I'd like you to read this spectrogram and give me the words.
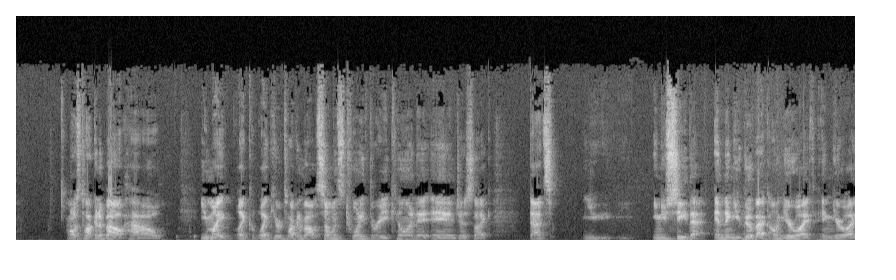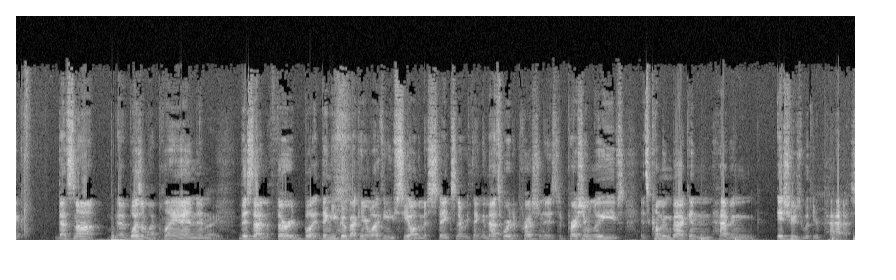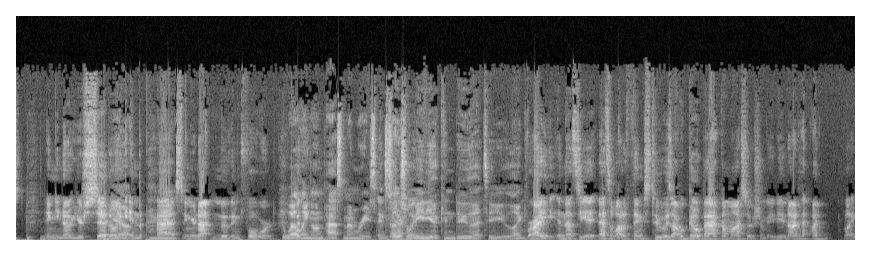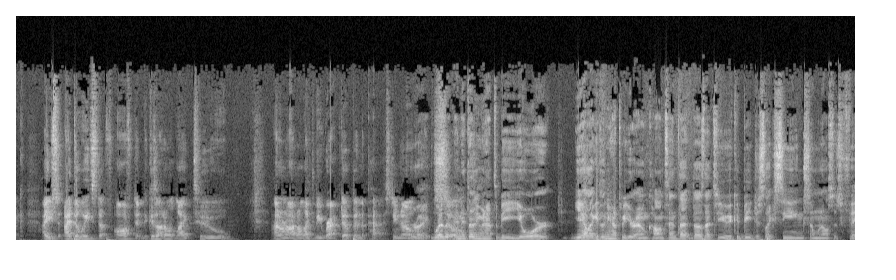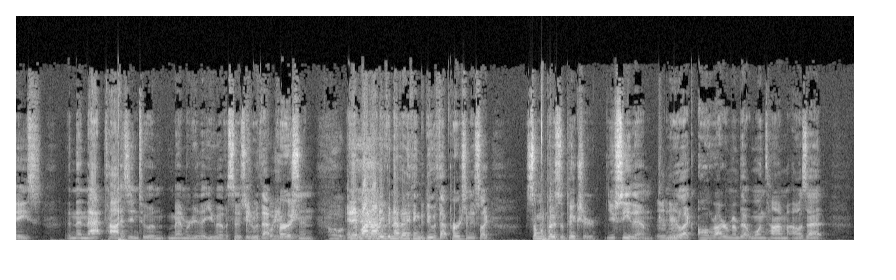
I was talking about how you might like like you were talking about someone's 23 killing it and just like that's you and you see that and then you go back on your life and you're like that's not it wasn't my plan and right this, that, and the third, but then you go back in your life and you see all the mistakes and everything, and that's where depression is. Depression leaves, it's coming back and having issues with your past, and you know, you're settling Yeah. in the Mhm. past and you're not moving forward. dwelling on past memories and social media can do that to you like right, and that's the that's a lot of things too. Is I would go back on my social media and I'd, I'd like I used to, I delete stuff often because I don't like to. I don't know. I don't like to be wrapped up in the past, you know. right whether So- and it doesn't even have to be your yeah like it doesn't even have to be your own content that does that to you it could be just like seeing someone else's face and then that ties into a memory that you have associated with that person oh, and it might not even have anything to do with that person it's like someone posts a picture you see them and Mhm. you're like oh i remember that one time i was at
